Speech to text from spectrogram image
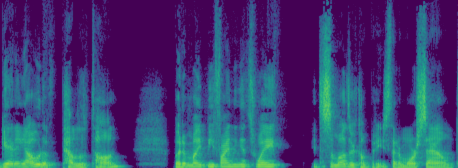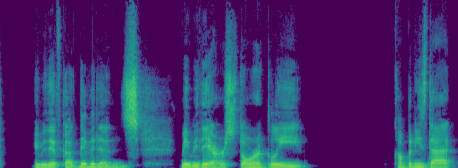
getting out of Peloton, but it might be finding its way into some other companies that are more sound. Maybe they've got dividends. Maybe they are historically companies that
